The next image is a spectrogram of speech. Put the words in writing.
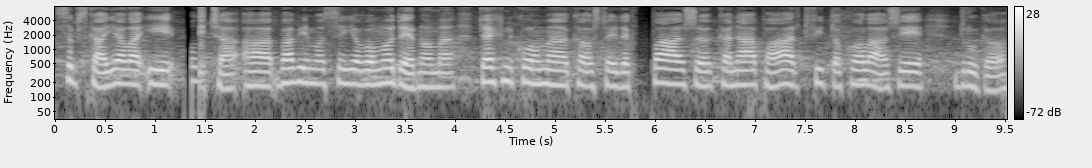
srpska jela i poliča, A bavimo se i ovom modernom tehnikom e, kao što je dekupaž, kanapa, art, fitokolaž i drugo.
